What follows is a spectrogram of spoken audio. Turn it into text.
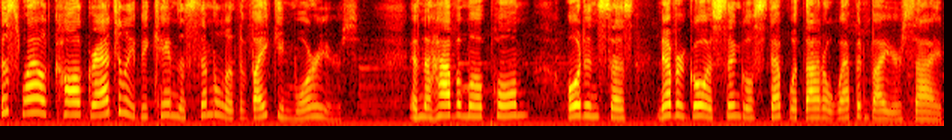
This wild call gradually became the symbol of the Viking warriors. In the Havamal poem, Odin says, Never go a single step without a weapon by your side,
